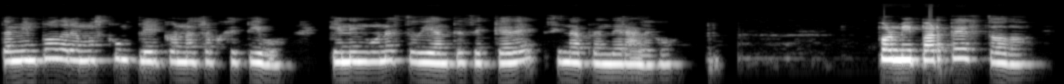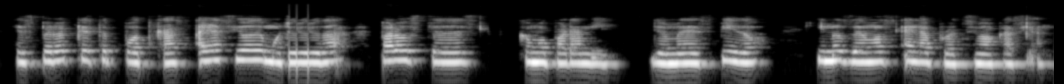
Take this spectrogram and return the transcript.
también podremos cumplir con nuestro objetivo, que ningún estudiante se quede sin aprender algo. Por mi parte es todo. Espero que este podcast haya sido de mucha ayuda para ustedes como para mí. Yo me despido y nos vemos en la próxima ocasión.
